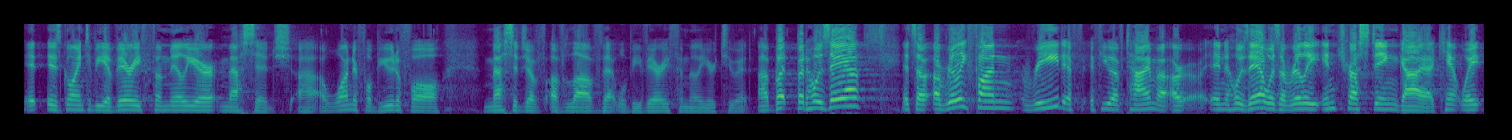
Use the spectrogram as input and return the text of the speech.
it is going to be a very familiar message, uh, a wonderful, beautiful message of, of love that will be very familiar to it. Uh, but, but Hosea, it's a, a, really fun read if, if you have time. Uh, and Hosea was a really interesting guy. I can't wait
